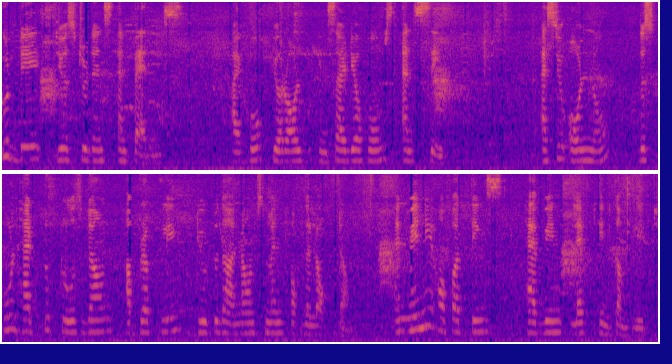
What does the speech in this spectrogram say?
Good day, dear students and parents. I hope you're all inside your homes and safe. As you all know, the school had to close down abruptly due to the announcement of the lockdown, and many of our things have been left incomplete.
